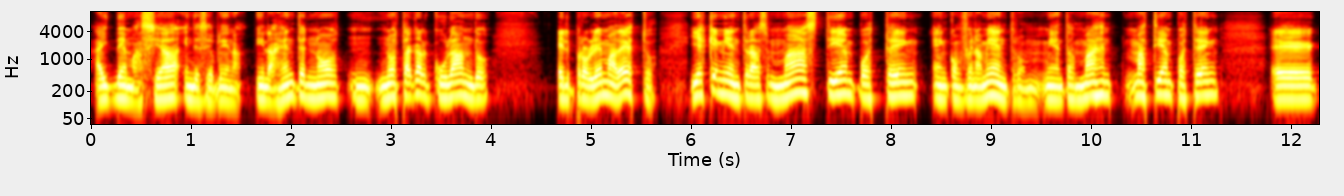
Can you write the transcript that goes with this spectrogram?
Hay demasiada indisciplina. Y la gente no, no está calculando el problema de esto. Y es que mientras más tiempo estén en confinamiento, mientras más, más tiempo estén eh,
